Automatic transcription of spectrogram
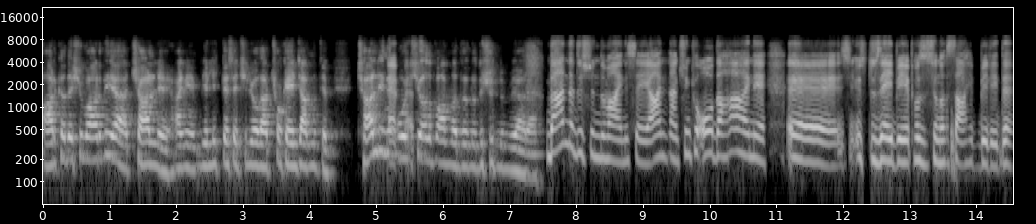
arkadaşı vardı ya Charlie hani birlikte seçiliyorlar çok heyecanlı tip. Charlie'nin o Evet. işi alıp almadığını düşündüm bir ara. Ben de düşündüm aynı şeyi aynen çünkü o daha hani eee, üst düzey bir pozisyona sahip biriydi.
